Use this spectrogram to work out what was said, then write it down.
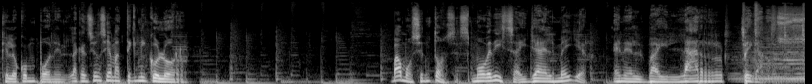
que lo componen. La canción se llama Technicolor. Vamos entonces, Movediza y Yael Meyer en el Bailar Pegados.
